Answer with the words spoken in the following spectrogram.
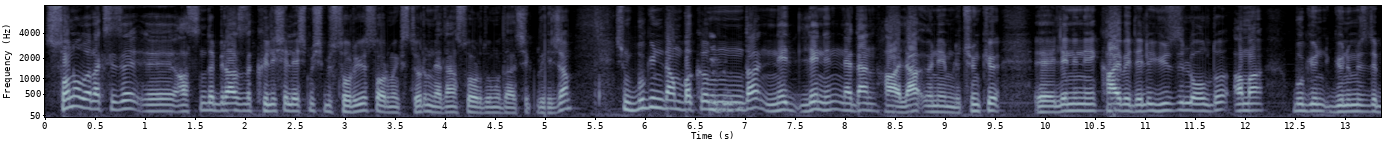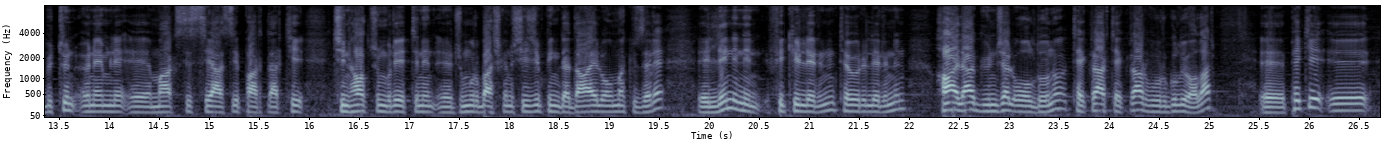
Son olarak size e, aslında biraz da klişeleşmiş bir soruyu sormak istiyorum. Neden sorduğumu da açıklayacağım. Şimdi bugünden bakıldığında ne, Lenin neden hala önemli? Çünkü e, Lenin'i kaybedeli 100 yıl oldu ama bugün günümüzde bütün önemli e, Marksist siyasi partiler ki Çin Halk Cumhuriyeti'nin e, Cumhurbaşkanı Xi Jinping de dahil olmak üzere e, Lenin'in fikirlerinin, teorilerinin hala güncel olduğunu tekrar tekrar vurguluyorlar. E, peki... E,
